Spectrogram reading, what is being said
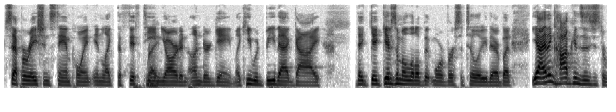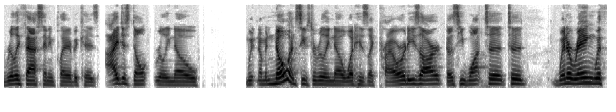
separation standpoint in like the 15 Right. yard and under game. Like he would be that guy that gives him a little bit more versatility there. But yeah, I think Hopkins is just a really fascinating player because I just don't really know. I mean, no one seems to really know what his like priorities are. Does he want to to win a ring with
